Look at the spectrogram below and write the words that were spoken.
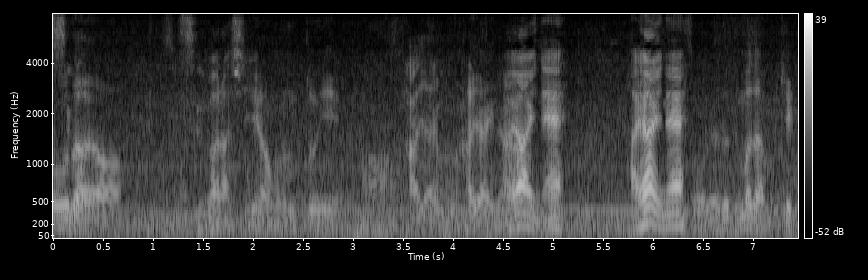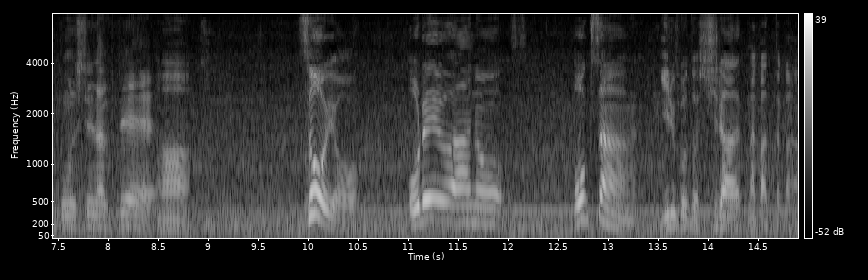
そうだよ。あ素晴らしい。いや本当に。あ早いもん早いな。あ早いね。早いね。そうだよ。だってまだ結婚してなくて。ああ。そうよ。俺はあの奥さんいること知らなかったから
